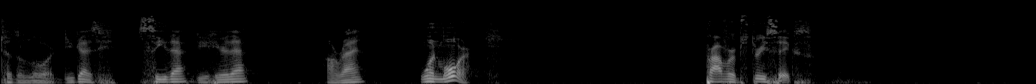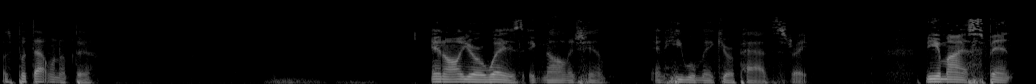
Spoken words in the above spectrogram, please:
to the Lord. Do you guys see that? Do you hear that? All right. One more. Proverbs 3 6. Let's put that one up there. In all your ways, acknowledge him, and he will make your path straight. Nehemiah spent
